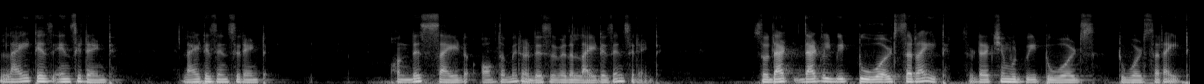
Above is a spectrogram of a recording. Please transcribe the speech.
light is incident, light is incident on this side of the mirror. This is where the light is incident. So that, that will be towards the right. So direction would be towards towards the right.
